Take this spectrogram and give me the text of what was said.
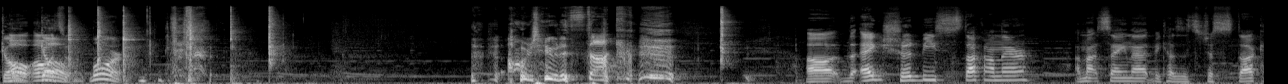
Go, Oh, oh, go, more. Oh shoot, it's stuck. Uh, the egg should be stuck on there. I'm not saying that because it's just stuck.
